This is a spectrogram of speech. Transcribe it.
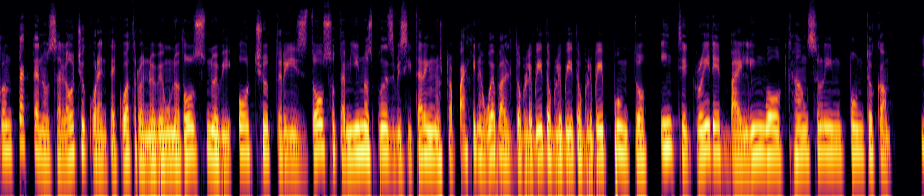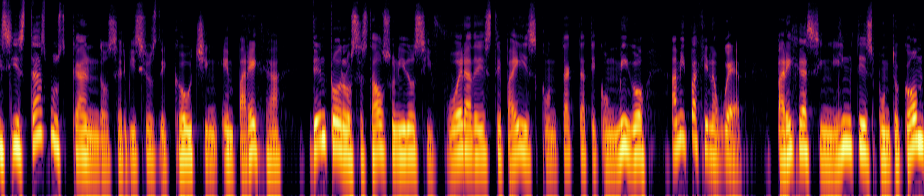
Contáctanos al 844-912-9832 o también nos puedes visitar en nuestra página web al www.integratedbilingualcounseling.com. Y si estás buscando servicios de coaching en pareja dentro de los Estados Unidos y fuera de este país, contáctate conmigo a mi página web parejasinlimites.com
